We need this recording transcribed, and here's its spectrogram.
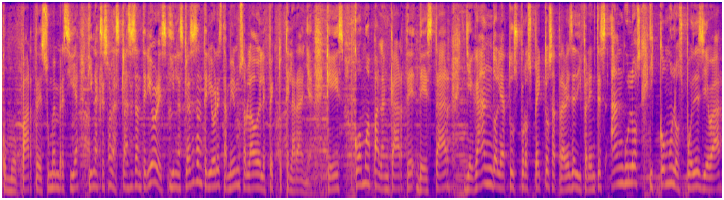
como parte de su membresía tiene acceso a las clases anteriores. Y en las clases anteriores también hemos hablado del efecto telaraña, que es cómo apalancarte de estar llegándole a tus prospectos a través de diferentes ángulos y cómo los puedes llevar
